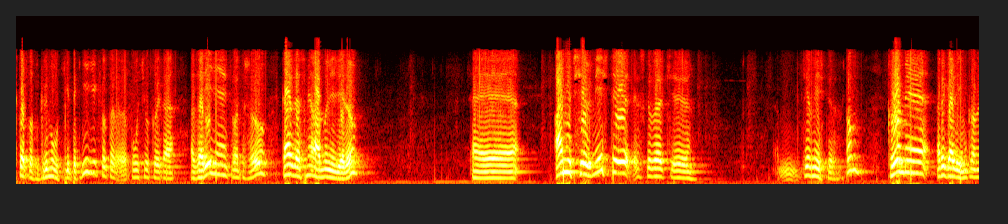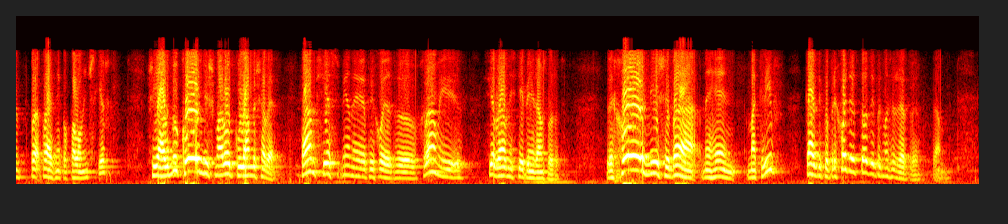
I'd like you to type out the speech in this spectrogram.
кто-то взглянул какие-то книги, кто-то получил какое-то озарение, какое-то шару, каждая смена одну неделю. Э, они все вместе, так сказать, э, все вместе. Кроме регалим, кроме праздников паломнических, Шиявду коль бишмарот кулам бешаве. Там все смены приходят в храм и все в равной степени там служат. Вехоль мишеба мехен маклив – Каждый, кто приходит, тот и приносит жертвы. Там.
